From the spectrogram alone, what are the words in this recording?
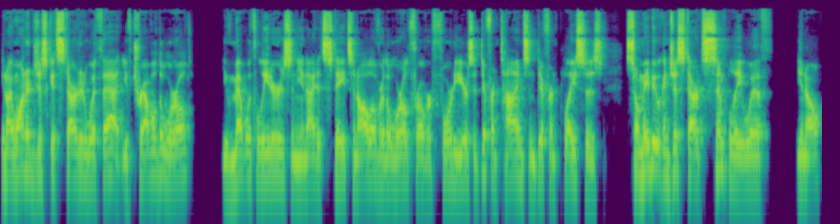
you know, I wanted to just get started with that. You've traveled the world, you've met with leaders in the United States and all over the world for over 40 years at different times and different places. So maybe we can just start simply with, you know,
